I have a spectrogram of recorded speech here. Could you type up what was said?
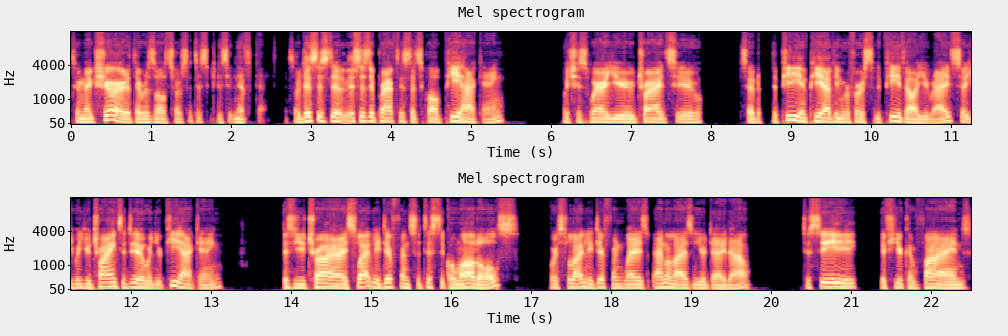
to make sure that the results are statistically significant. So this is the this is the practice that's called p hacking, which is where you try to so the, the p and p hacking refers to the p value, right? So what you're trying to do when you're p hacking is you try slightly different statistical models or slightly different ways of analyzing your data to see if you can find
